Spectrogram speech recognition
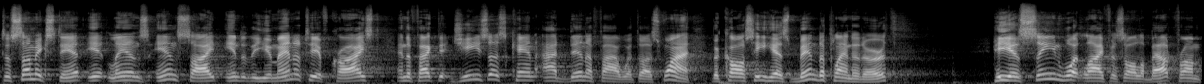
to some extent it lends insight into the humanity of Christ and the fact that Jesus can identify with us. Why? Because he has been to planet Earth, he has seen what life is all about from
